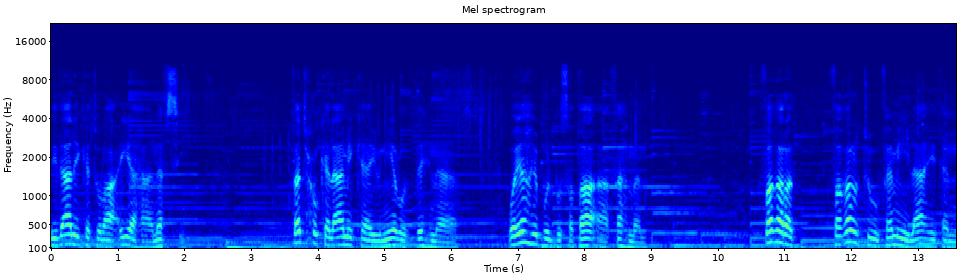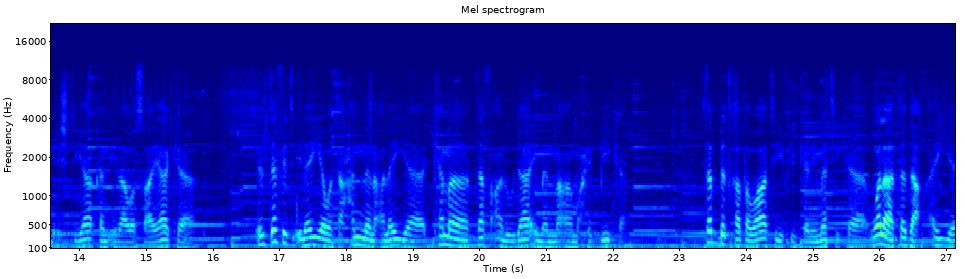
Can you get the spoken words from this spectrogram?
لذلك تراعيها نفسي. فتح كلامك ينير الذهن ويهب البسطاء فهما. فغرت فغرت فمي لاهثا اشتياقا إلى وصاياك. التفت إلي وتحنن علي كما تفعل دائما مع محبيك. ثبت خطواتي في كلمتك ولا تدع أي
